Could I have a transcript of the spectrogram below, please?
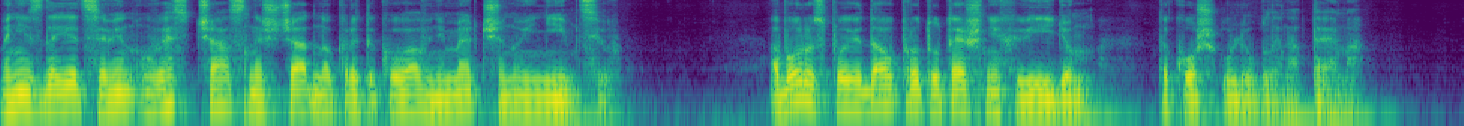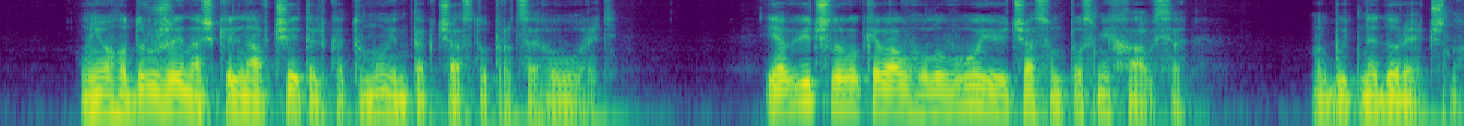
Мені здається, він увесь час нещадно критикував Німеччину і німців або розповідав про тутешніх відьом, також улюблена тема. У нього дружина шкільна вчителька, тому він так часто про це говорить. Я ввічливо кивав головою і часом посміхався, мабуть, недоречно.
